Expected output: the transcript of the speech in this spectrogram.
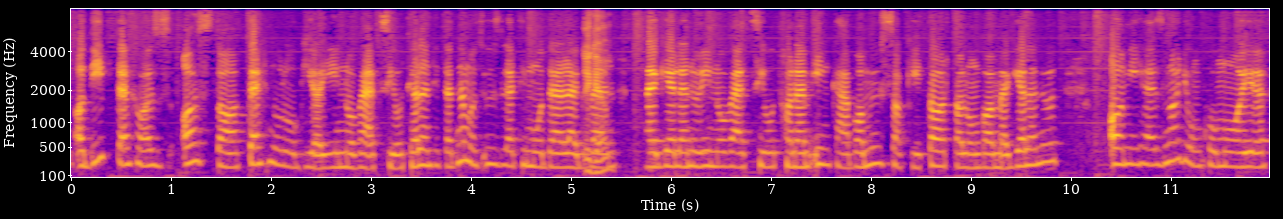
A deep tech az azt a technológiai innovációt jelenti, tehát nem az üzleti modellekben Igen. megjelenő innovációt, hanem inkább a műszaki tartalomban megjelenőt, amihez nagyon komoly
